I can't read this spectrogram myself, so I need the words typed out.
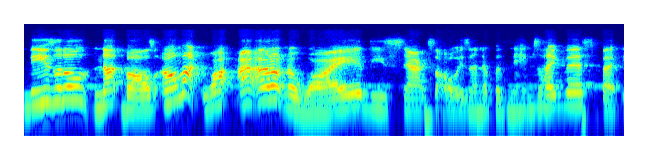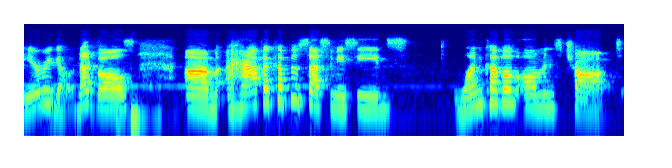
these little nut balls. Oh my! Why, I, I don't know why these snacks always end up with names like this, but here we go. Nut balls. Um, a half a cup of sesame seeds, one cup of almonds chopped,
